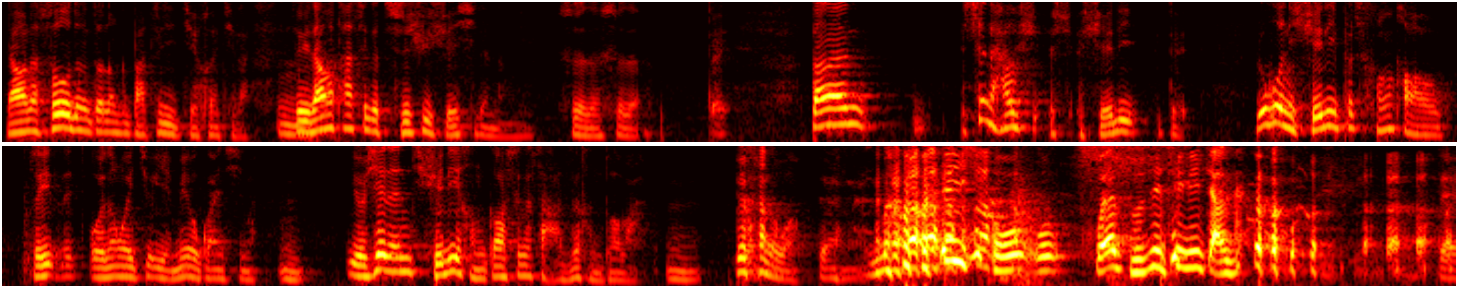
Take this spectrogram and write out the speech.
然后呢，所有东西都能够把自己结合起来，所以然后他是一个持续学习的能力。是的，是的，对。当然，现在还有学学学历，对。如果你学历不是很好，所以我认为就也没有关系嘛。嗯，有些人学历很高是个傻子很多吧。嗯，不要看着我，对。我我我要仔细听你讲课。对，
